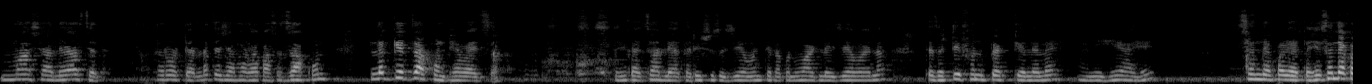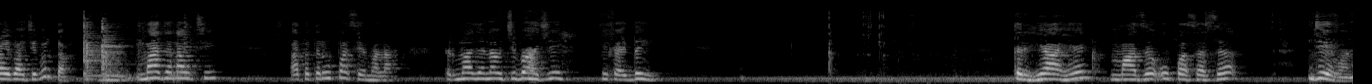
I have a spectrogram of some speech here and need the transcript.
माशाले असतात रोट्यांना त्याच्यामुळे असं झाकून लगेच झाकून ठेवायचं. हे काय चाललंय आता रिशूचं जेवण त्याला पण वाढलंय जेवायला. त्याचा टिफिन पॅक केलेला आहे आणि हे आहे संध्याकाळी आता हे संध्याकाळी भाजी बरं का? माझ्या नावची आता तर उपास आहे मला. तर माझ्या नावची भाजी हे काय दही. तर हे आहे माझं उपासाचं जेवण.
